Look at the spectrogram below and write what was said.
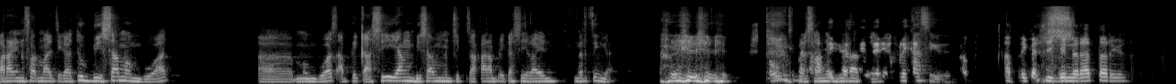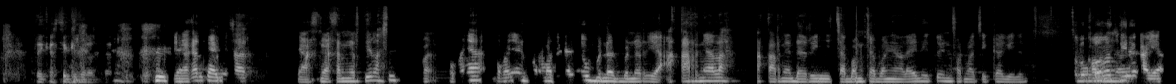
orang informatika itu bisa membuat eh, membuat aplikasi yang bisa menciptakan aplikasi lain ngerti nggak Oh, aplikasi berat ya. dari aplikasi gitu. Aplikasi generator gitu. Aplikasi generator. ya kan kayak misal ya nggak akan ngerti lah sih Pak. pokoknya pokoknya informatika itu benar-benar ya akarnya lah akarnya dari cabang-cabang yang lain itu informatika gitu Sombong kalau banget dia. misalnya kayak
